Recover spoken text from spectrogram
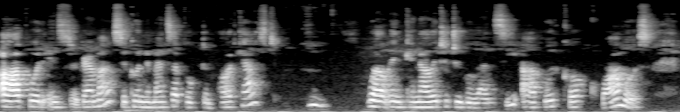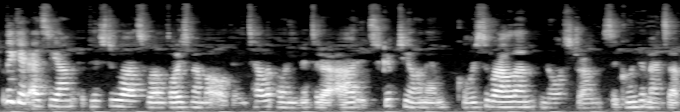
ah, apud instagrama secundamensa.podcast. podcast hmm vel in canali jubilansi apud quamus. Licet etiam epistulas vel voice memo ove teleponi mitera ad inscriptionem curriculum nostrum secundamenta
